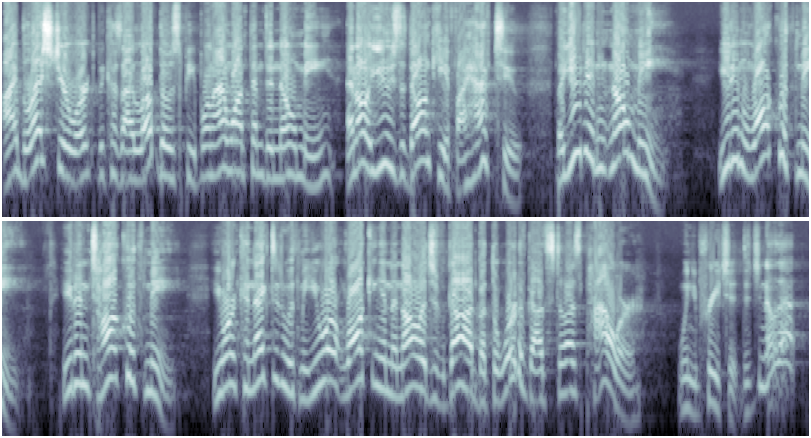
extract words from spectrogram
I blessed your work because I love those people and I want them to know me, and I'll use the donkey if I have to. But you didn't know me. You didn't walk with me. You didn't talk with me. You weren't connected with me. You weren't walking in the knowledge of God, but the Word of God still has power when you preach it. Did you know that?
